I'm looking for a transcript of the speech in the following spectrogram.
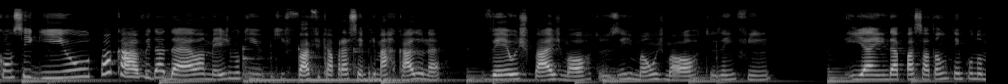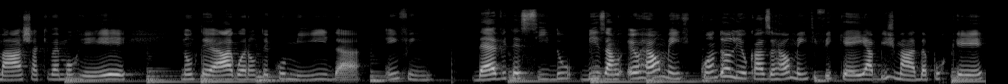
conseguiu tocar a vida dela, mesmo que, que vai ficar para sempre marcado, né? Ver os pais mortos, os irmãos mortos, enfim. E ainda passar tanto tempo no mar, achar que vai morrer, não ter água, não ter comida, enfim. Deve ter sido bizarro. Eu realmente, quando eu li o caso, eu realmente fiquei abismada, porque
